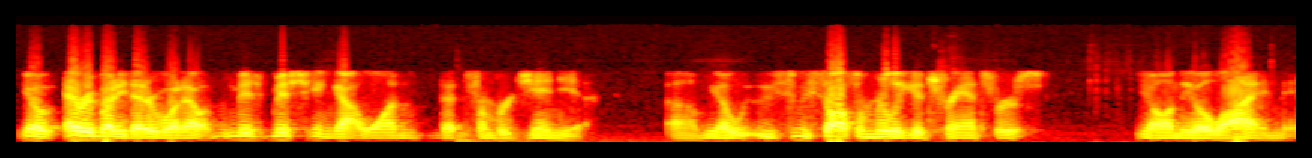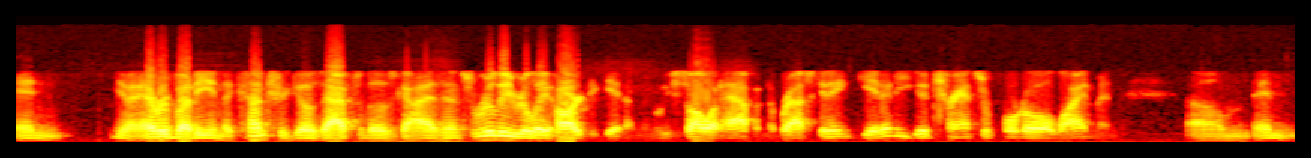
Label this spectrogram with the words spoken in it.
you know, everybody that everyone else. Michigan got one that's from Virginia. Um, you know, we, we saw some really good transfers, you know, on the O line, and you know, everybody in the country goes after those guys, and it's really, really hard to get them. And we saw what happened. Nebraska didn't get any good transfer portal alignment. Um, and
